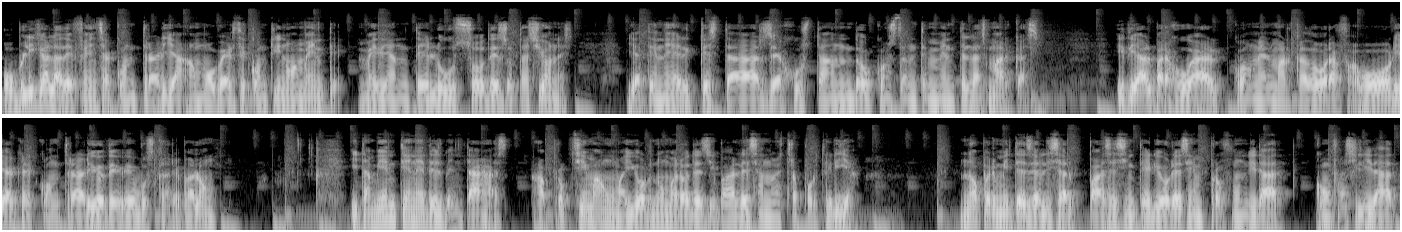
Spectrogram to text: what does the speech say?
Obliga a la defensa contraria a moverse continuamente mediante el uso de dotaciones y a tener que estar reajustando constantemente las marcas. Ideal para jugar con el marcador a favor ya que el contrario debe buscar el balón. Y también tiene desventajas. Aproxima un mayor número de rivales a nuestra portería no permite realizar pases interiores en profundidad con facilidad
